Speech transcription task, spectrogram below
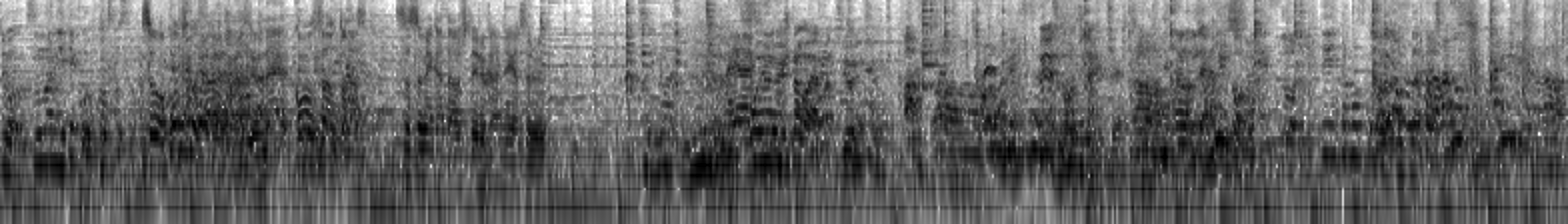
でもその割に結構コツコツとそうコツコツ食べてますよね。コンスタントな進め方をしている感じがする。こういう人がやっぱ強いですよあスペースが落ちないんでなので結構ペー。スを一定に保つことがコツだったあのあれ見てたからさ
